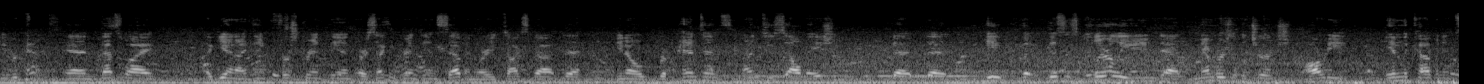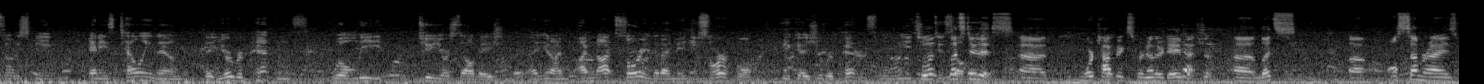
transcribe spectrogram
we repent, and that's why again, I think First Corinthians or Second Corinthians seven, where he talks about that, you know, repentance unto salvation. That that he that this is clearly aimed at members of the church already in the covenant, so to speak, and he's telling them that your repentance will lead to your salvation. But uh, you know, I'm, I'm not sorry that I made you sorrowful because your repentance will lead So you let, to let's do this. Uh, more topics for another day, Yeah, but sure. uh, let's. Uh, I'll summarize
